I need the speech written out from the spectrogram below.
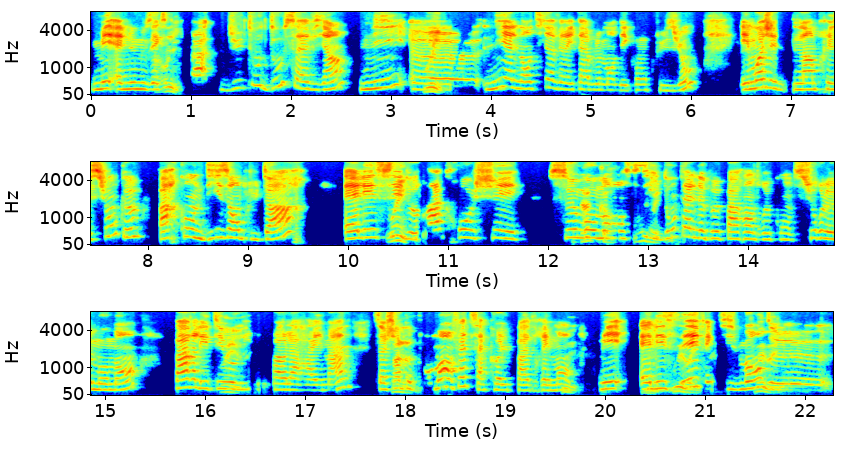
mais elle ne nous ah explique pas du tout d'où ça vient, ni, euh, ni elle n'en tire véritablement des conclusions. Et moi, j'ai l'impression que, par contre, dix ans plus tard, elle essaie de raccrocher ce moment-ci dont elle ne peut pas rendre compte sur le moment par les théories de Paula Hyman, sachant que pour moi, en fait, ça colle pas vraiment. Mais elle essaie effectivement de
